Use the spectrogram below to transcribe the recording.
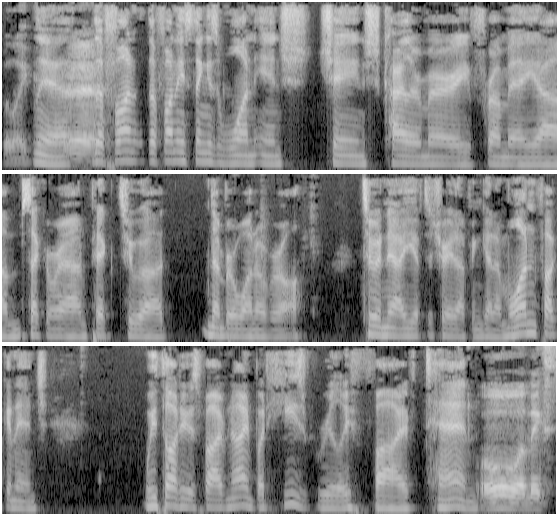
but like, Yeah, eh. the fun, the funniest thing is one inch changed Kyler Murray from a um, second round pick to a number one overall. To a now you have to trade up and get him one fucking inch. We thought he was five nine, but he's really five ten. oh, it makes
